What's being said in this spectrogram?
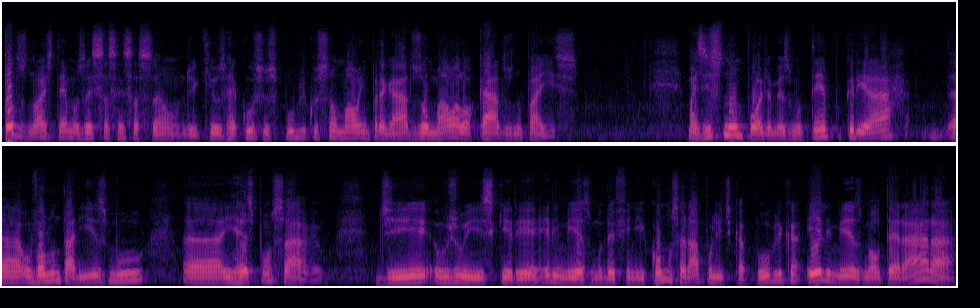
Todos nós temos essa sensação de que os recursos públicos são mal empregados ou mal alocados no país. Mas isso não pode, ao mesmo tempo, criar uh, o voluntarismo uh, irresponsável de o juiz querer ele mesmo definir como será a política pública, ele mesmo alterar a,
